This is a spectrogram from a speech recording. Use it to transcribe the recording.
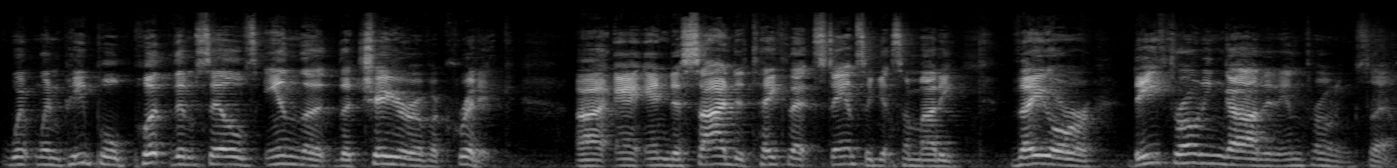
when, when people put themselves in the, the chair of a critic uh, and, and, decide to take that stance against somebody, they are dethroning God and enthroning self.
